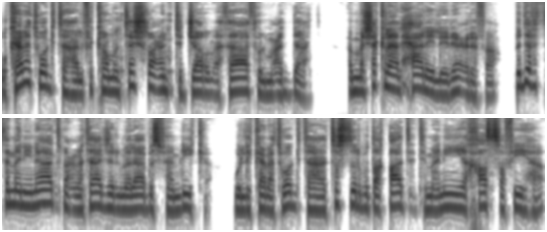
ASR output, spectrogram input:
وكانت وقتها الفكرة منتشرة عند تجار الأثاث والمعدات أما شكلها الحالي اللي نعرفه بدأ في الثمانينات مع متاجر الملابس في أمريكا واللي كانت وقتها تصدر بطاقات ائتمانية خاصة فيها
